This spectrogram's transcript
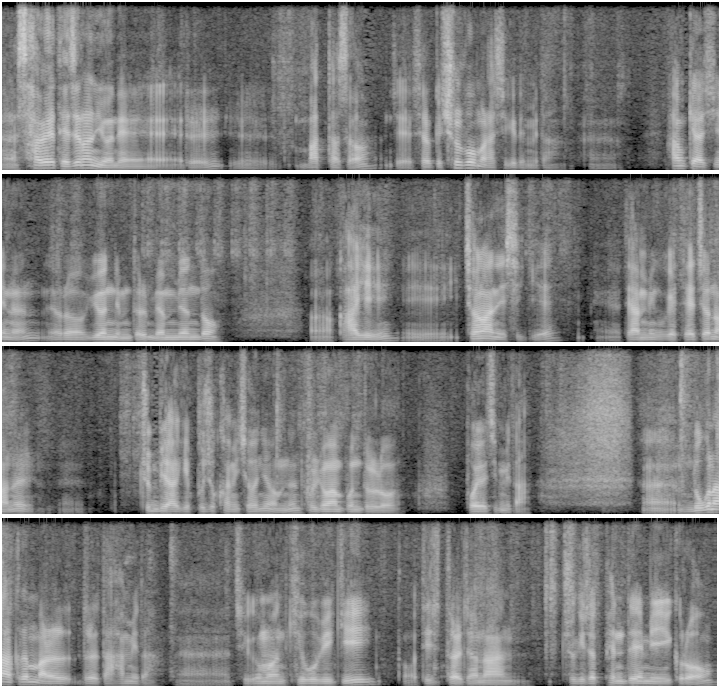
어, 사회 대전환 위원회를 어, 맡아서 이제 새롭게 출범을 하시게 됩니다. 어, 함께 하시는 여러 위원님들 몇몇도 어, 가히 이 전환의 시기에 예, 대한민국의 대전환을 어, 준비하기 부족함이 전혀 없는 훌륭한 분들로 보여집니다. 어, 누구나 그런 말들을 다 합니다. 어, 지금은 기후 위기, 또 디지털 전환, 주기적 팬데믹으로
